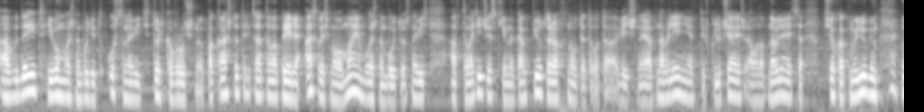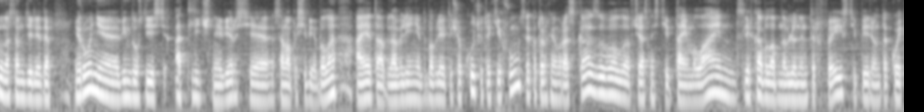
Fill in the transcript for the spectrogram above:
Update. Его можно будет установить только вручную пока что 30 апреля, а с 8 мая можно будет установить автоматически на компьютерах. Ну вот это вот а, вечное обновление, ты включаешь, а он обновляется. Все как мы любим. Ну на самом деле это ирония. Windows 10 отличная версия сама по себе была, а это обновление добавляет еще кучу таких функций, о которых я вам рассказывал. В частности, таймлайн. Слегка был обновлен интерфейс, теперь он такой,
